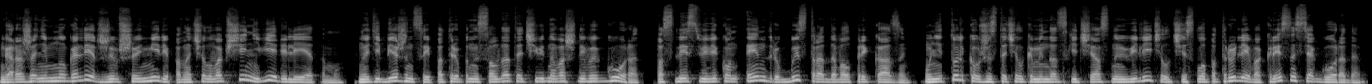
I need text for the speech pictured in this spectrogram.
Горожане много лет, жившие в мире, поначалу вообще не верили этому. Но эти беженцы и потрепанные солдаты очевидно вошли в их город. Впоследствии Викон Эндрю быстро отдавал приказы. Он не только ужесточил комендантский час, но и увеличил число патрулей в окрестностях города.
